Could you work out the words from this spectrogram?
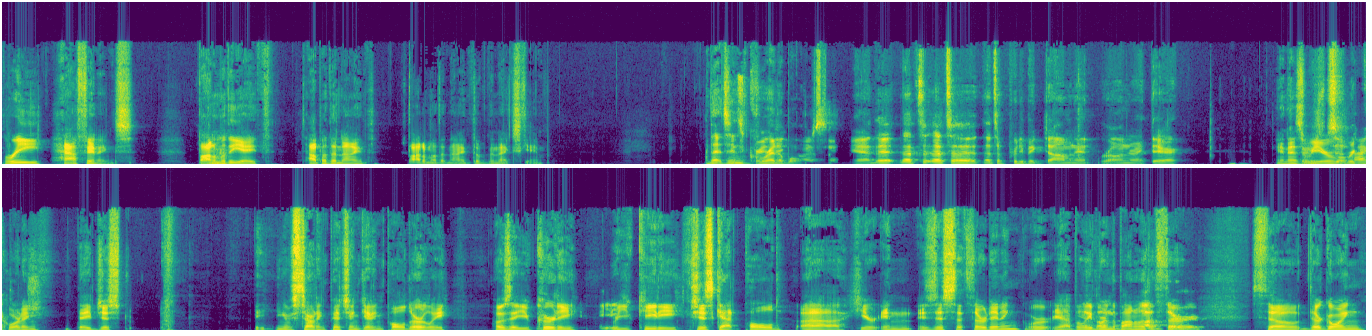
three half innings. Bottom of hmm. the eighth, top of the ninth, bottom of the ninth of the next game. That's, It's incredible. honestly. yeah, that, that's a, that's a that's a pretty big dominant run right there. And as we are recording, package. they just speaking of starting pitching getting pulled early, Jose Urquidy or Ukiti just got pulled uh here in is this the third inning? Or yeah, I believe we're in the bottom of the third. So they're going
